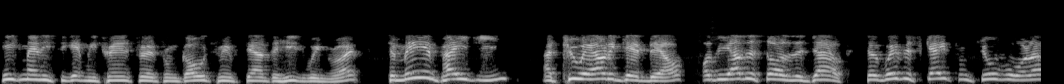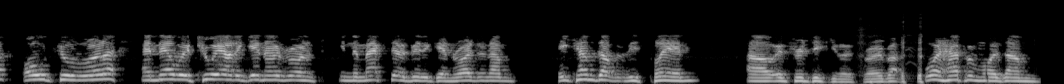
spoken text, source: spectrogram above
he's managed to get me transferred from Goldsmith down to his wing, right? So me and Pagey are two out again now on the other side of the jail. So we've escaped from Silverwater, old Silverwater, and now we're two out again over on in the Maxo bit again, right? And um, he comes up with this plan. Oh, it's ridiculous, bro. But what happened was um,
